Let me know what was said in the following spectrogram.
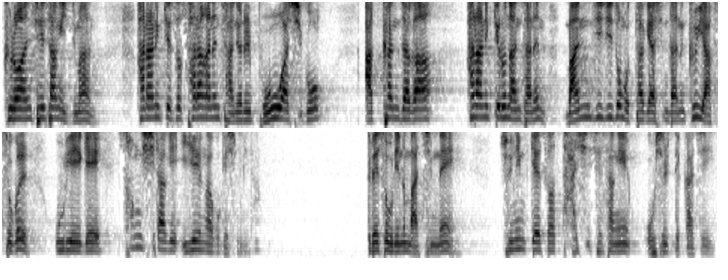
그러한 세상이지만 하나님께서 사랑하는 자녀를 보호하시고 악한 자가 하나님께로 난 자는 만지지도 못하게 하신다는 그 약속을 우리에게 성실하게 이행하고 계십니다. 그래서 우리는 마침내 주님께서 다시 세상에 오실 때까지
